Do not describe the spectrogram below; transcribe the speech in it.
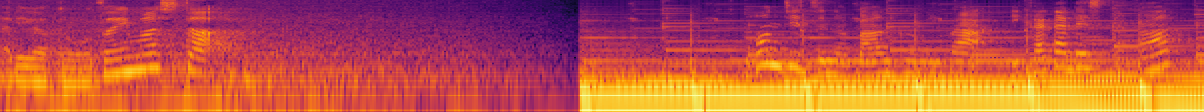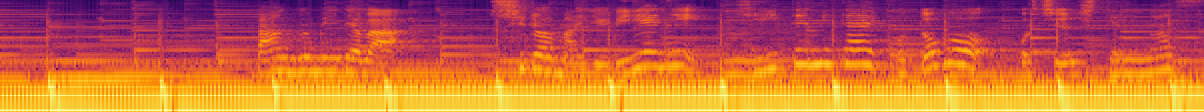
ありがとうございました城間ゆりえに聞いてみたいことを募集しています。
